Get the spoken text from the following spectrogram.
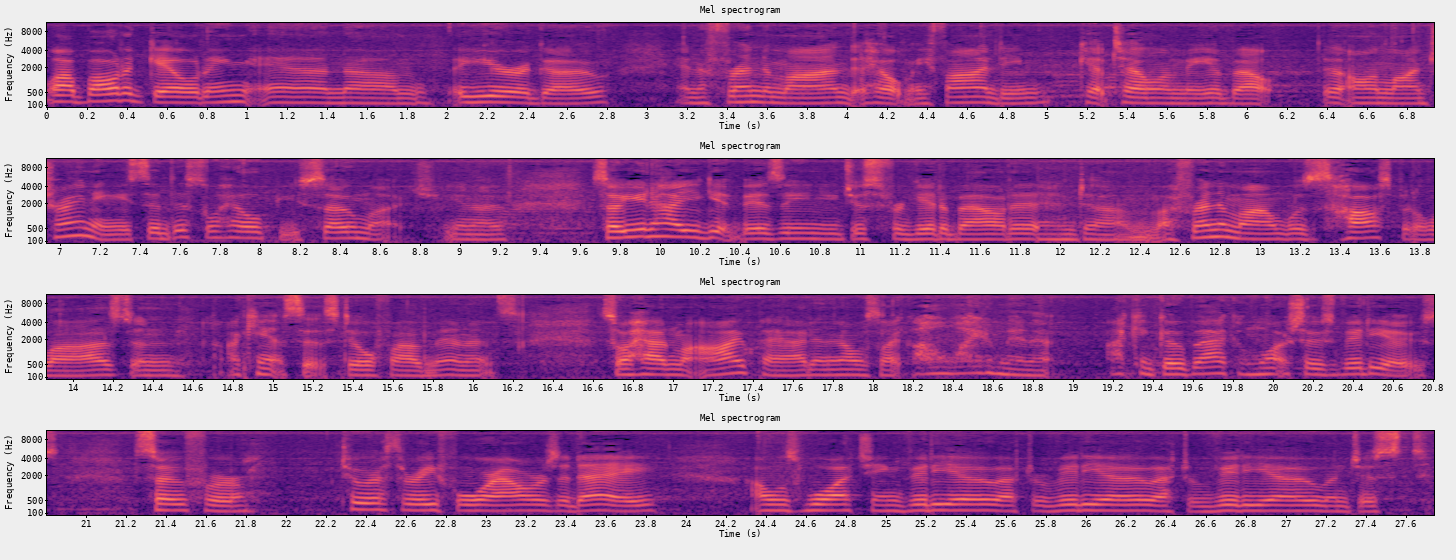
Well, I bought a gelding and um, a year ago, and a friend of mine that helped me find him kept telling me about the online training. He said this will help you so much, you know. So you know how you get busy and you just forget about it. And um, a friend of mine was hospitalized, and I can't sit still five minutes. So I had my iPad, and then I was like, oh wait a minute, I can go back and watch those videos. So for two or three, four hours a day, I was watching video after video after video, and just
